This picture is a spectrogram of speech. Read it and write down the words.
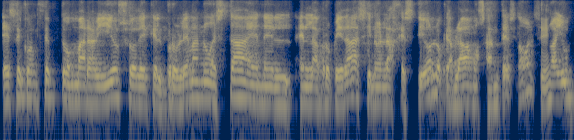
ese concepto maravilloso de que el problema no está en, el, en la propiedad, sino en la gestión, lo que hablábamos antes, ¿no? No, hay un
